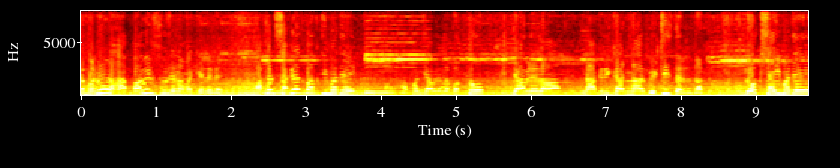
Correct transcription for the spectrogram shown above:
तर म्हणून हा पावीर सूर्यनामा केलेला आहे. आपण सगळ्याच बाबतीमध्ये आपण ज्या वेळेला बघतो त्यावेळेला नागरिकांना वेठीच धरलं जातं. लोकशाहीमध्ये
